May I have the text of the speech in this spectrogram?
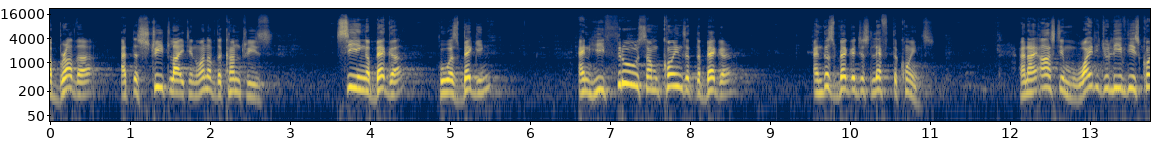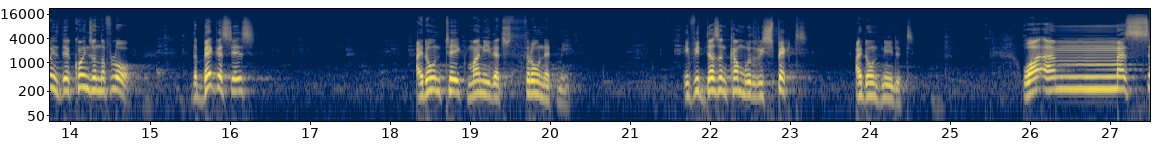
a brother at the street light in one of the countries seeing a beggar who was begging and he threw some coins at the beggar and this beggar just left the coins. And I asked him, Why did you leave these coins? There are coins on the floor. The beggar says, I don't take money that's thrown at me. If it doesn't come with respect, I don't need it. وَأَمَّا السَّائِلَ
